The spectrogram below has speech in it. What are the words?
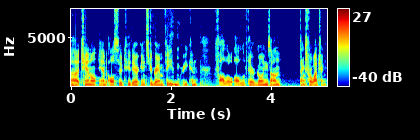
uh, channel and also to their Instagram feed where you can follow all of their goings on. Thanks for watching.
